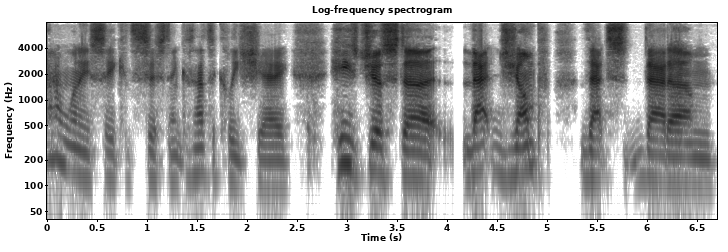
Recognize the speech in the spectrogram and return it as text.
i don't want to say consistent because that's a cliche. He's just uh that jump that's that um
